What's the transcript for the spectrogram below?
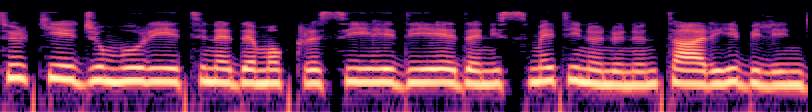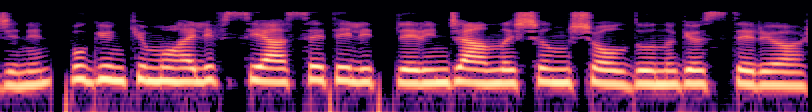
Türkiye Cumhuriyeti'ne demokrasiyi hediye eden İsmet İnönü'nün tarihi bilincinin, bugünkü muhalif siyaset elitlerince anlaşılmış olduğunu gösteriyor.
